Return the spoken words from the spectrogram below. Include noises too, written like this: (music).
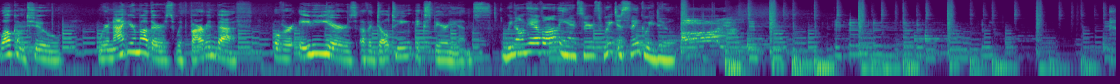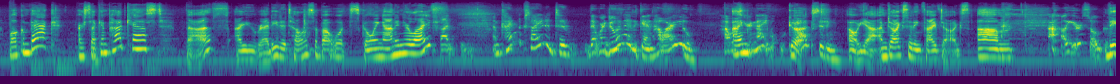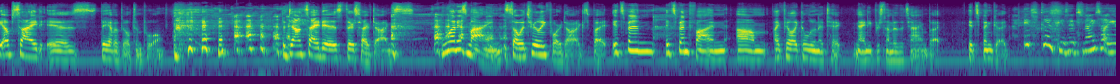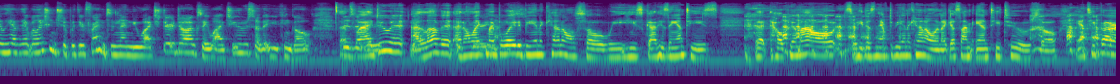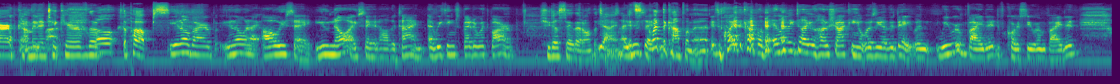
Welcome to We're Not Your Mothers with Barb and Beth. Over 80 years of adulting experience. We don't have all the answers, we just think we do. Welcome back. Our second podcast. Beth, are you ready to tell us about what's going on in your life? I'm, I'm kind of excited to that we're doing it again. How are you? How was I'm your night? good. Dog sitting. Oh, yeah. I'm dog sitting five dogs. Um, (laughs) Oh, you're so good. the upside is they have a built in pool. (laughs) the downside is there's five dogs. One is mine, so it's really four dogs. But it's been it's been fun. Um, I feel like a lunatic ninety percent of the time, but it's been good. It's good because it's nice how you have that relationship with your friends, and then you watch their dogs, they watch you, so that you can go. That's why I do it. I love it. I don't like my boy to be in a kennel, so we he's got his aunties that help him out, so he doesn't have to be in a kennel. And I guess I'm auntie too, so (laughs) Auntie Barb, come in Auntie and take care of the Well, the pups. You know, Barb. You know what I always say. You know, I say it all the time. Everything's better with Barb. She does say that all the Yes, time. I do it's say- quite the compliment. It's quite the compliment. and let me tell you how shocking it was the other day when we were invited. Of course, you were invited.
